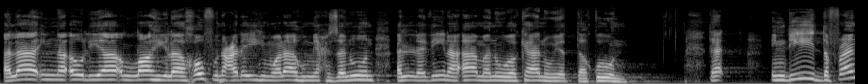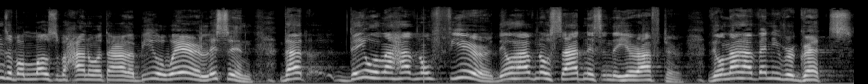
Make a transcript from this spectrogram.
ألا إن أولياء الله لا خوف عليهم ولا هم يحزنون الذين آمنوا وكانوا يتقون That Indeed, the friends of Allah subhanahu wa ta'ala, be aware, listen, that they will not have no fear. They'll have no sadness in the hereafter. They'll not have any regrets.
